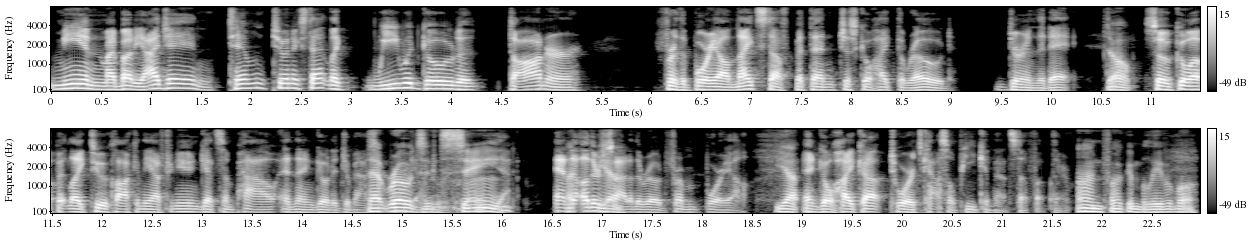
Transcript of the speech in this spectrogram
me and my buddy IJ and Tim to an extent, like we would go to Donner for the Boreal night stuff, but then just go hike the road during the day. Dope. So go up at like two o'clock in the afternoon, get some pow, and then go to Jabasco. That road's insane. Yeah. And the Uh, other yeah. side of the road from Boreal, Yeah. and go hike up towards Castle Peak and that stuff up there. Unfucking believable.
